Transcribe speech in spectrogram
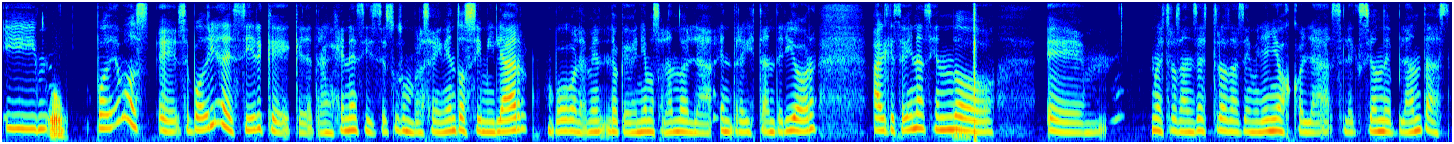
y Oh. podemos, eh, se podría decir que, que la transgénesis es un procedimiento similar, un poco con la men- lo que veníamos hablando en la entrevista anterior, al que se viene haciendo eh, nuestros ancestros hace milenios con la selección de plantas.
